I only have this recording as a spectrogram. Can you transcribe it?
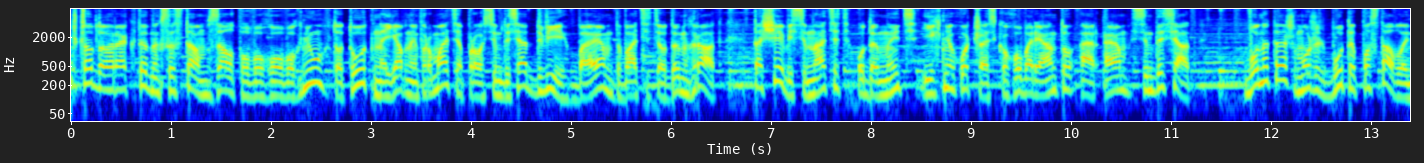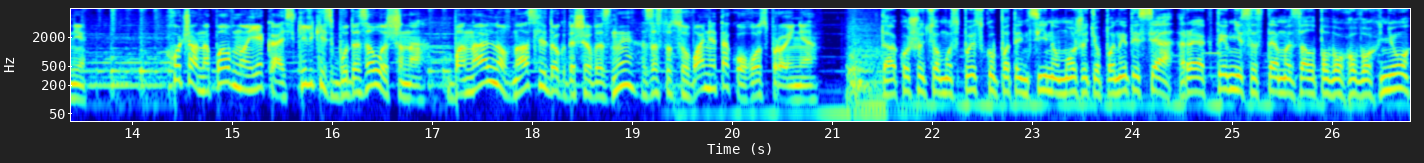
Щодо реактивних систем залпового вогню, то тут наявна інформація про 72 БМ-21 град та ще 18 одиниць їхнього чеського варіанту РМ-70. Вони теж можуть бути поставлені. Хоча, напевно, якась кількість буде залишена банально внаслідок дешевизни застосування такого озброєння. Також у цьому списку потенційно можуть опинитися реактивні системи залпового вогню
